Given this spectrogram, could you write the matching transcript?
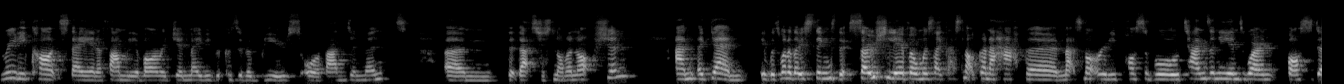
really can't stay in a family of origin, maybe because of abuse or abandonment, um, that that's just not an option. And again, it was one of those things that socially everyone was like, that's not going to happen. That's not really possible. Tanzanians won't foster.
